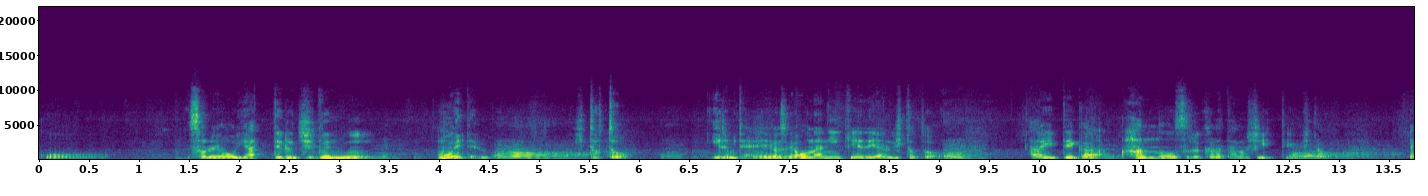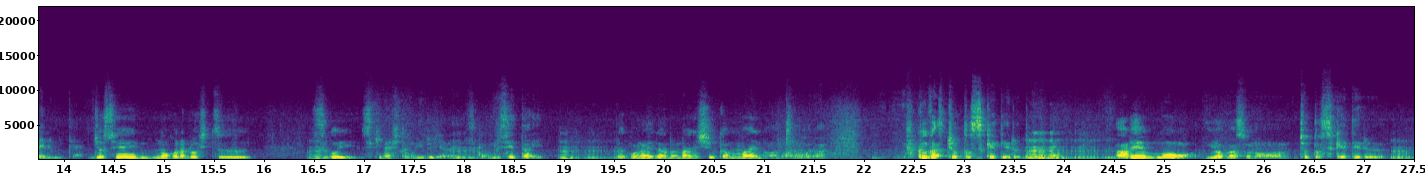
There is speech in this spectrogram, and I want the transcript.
こうそれをやってる自分に燃えてる人といるみたいね要するにオナニー系でやる人と相手が反応するから楽しいっていう人がいるみたい。女性のほら露出うん。すごい好きな人もいるじゃないですか、うん。見せたい、でこの間の何週間前のあのほら服がちょっと透けてるとかね、あれもいわばそのちょっと透けてる、うん。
